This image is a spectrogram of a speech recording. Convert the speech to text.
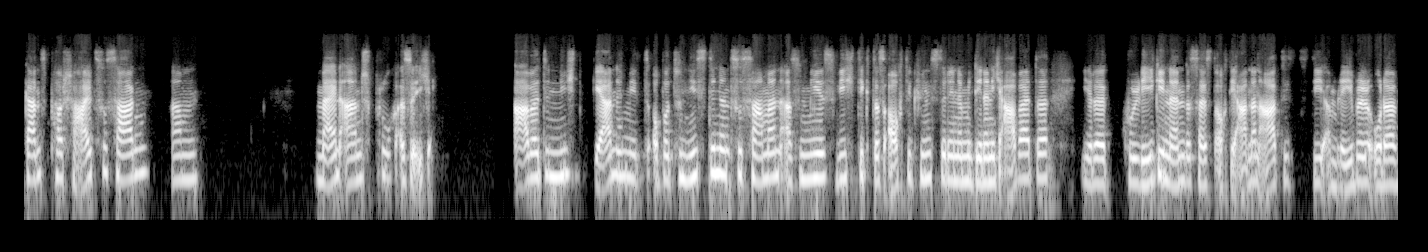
ganz pauschal zu sagen. Ähm, mein Anspruch, also ich arbeite nicht gerne mit Opportunistinnen zusammen. Also mir ist wichtig, dass auch die Künstlerinnen, mit denen ich arbeite, ihre Kolleginnen, das heißt auch die anderen Artists, die am Label oder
